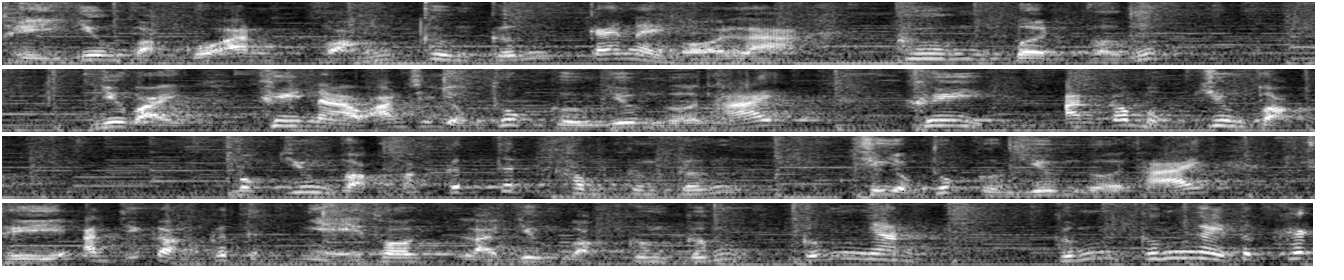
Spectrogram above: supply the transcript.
thì dương vật của anh vẫn cương cứng, cái này gọi là cương bền vững. Như vậy, khi nào anh sử dụng thuốc cường dương ngựa thái, khi anh có một dương vật, một dương vật mà kích thích không cương cứng, sử dụng thuốc cường dương ngựa thái, thì anh chỉ cần kích thích nhẹ thôi là dương vật cương cứng cứng nhanh, cứng cứng ngay tức khắc.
